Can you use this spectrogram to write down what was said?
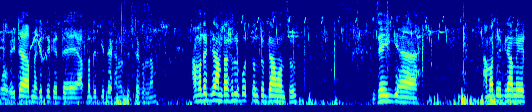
তো এটা আপনাকে দেখে আপনাদেরকে দেখানোর চেষ্টা করলাম। আমাদের গ্রামটা আসলে প্রত্যন্ত গ্রাম অঞ্চল। যেই আমাদের গ্রামের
